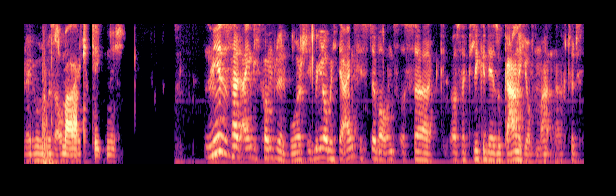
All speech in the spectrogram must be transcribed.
ne, du bist Ich auch mag reich. Kick nicht. mir ist es halt eigentlich komplett wurscht. Ich bin, glaube ich, der Einzige bei uns aus der, aus der Clique, der so gar nicht auf den Marken achtet.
